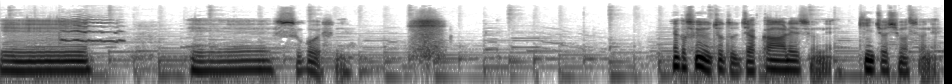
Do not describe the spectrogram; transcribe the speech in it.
へえ。へえ、すごいですね。なんかそういうのちょっと若干あれですよね。緊張しますよね。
